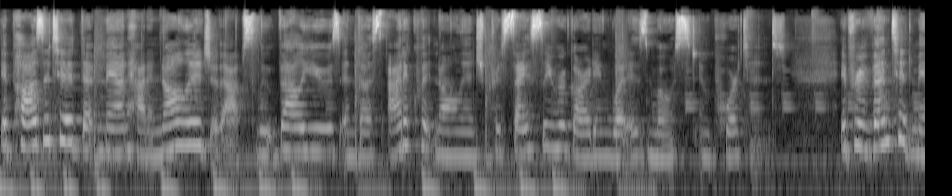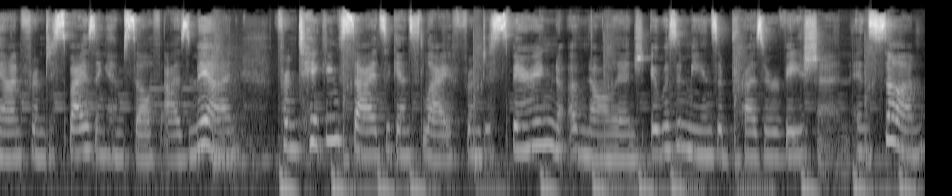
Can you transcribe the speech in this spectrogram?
It posited that man had a knowledge of absolute values and thus adequate knowledge precisely regarding what is most important. It prevented man from despising himself as man, from taking sides against life, from despairing of knowledge. It was a means of preservation. In sum,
